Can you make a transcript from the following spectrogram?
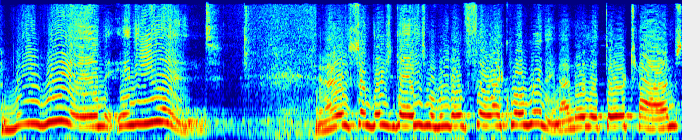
we win in the end. And I know some there's days when we don't feel like we're winning. I know that there are times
